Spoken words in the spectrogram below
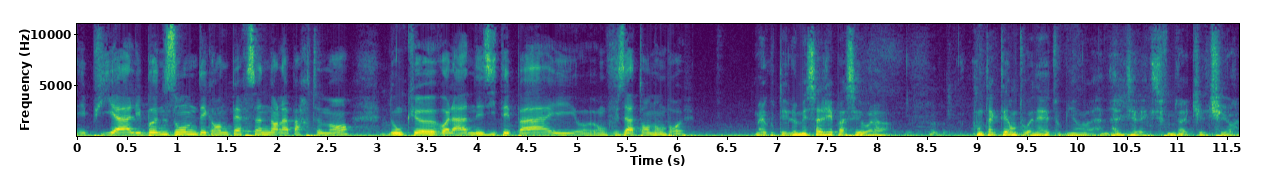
et puis il y a les bonnes ondes des grandes personnes dans l'appartement. Donc euh, voilà, n'hésitez pas et euh, on vous attend nombreux. Bah écoutez, le message est passé, voilà. Contactez Antoinette ou bien la, direction de la culture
